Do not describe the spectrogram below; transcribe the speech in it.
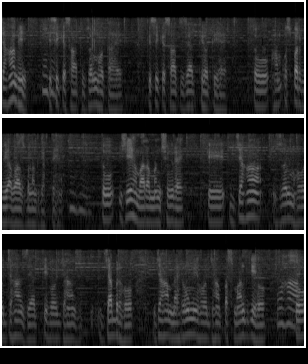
جہاں بھی کسی کے ساتھ ظلم ہوتا ہے کسی کے ساتھ زیادتی ہوتی ہے تو ہم اس پر بھی آواز بلند کرتے ہیں۔ تو یہ ہمارا منشور ہے کہ جہاں ظلم ہو جہاں زیادتی ہو جہاں جبر ہو جہاں محرومی ہو جہاں پسماندگی ہو تو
